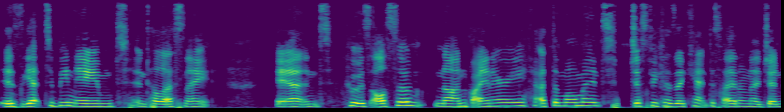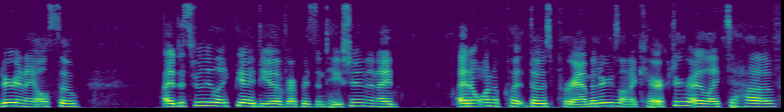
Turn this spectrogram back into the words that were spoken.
is yet to be named until last night and who is also non binary at the moment just because I can't decide on a gender. And I also, I just really like the idea of representation and I, I don't want to put those parameters on a character. I like to have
